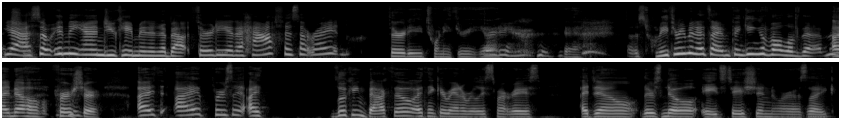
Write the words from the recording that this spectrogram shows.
yeah, year. so in the end, you came in at about 30 and a half. Is that right? 30, 23. Yeah. 30. Yeah. Those 23 minutes, I am thinking of all of them. I know for sure. I, I personally, I, looking back though, I think I ran a really smart race. I don't, there's no aid station where I was like,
